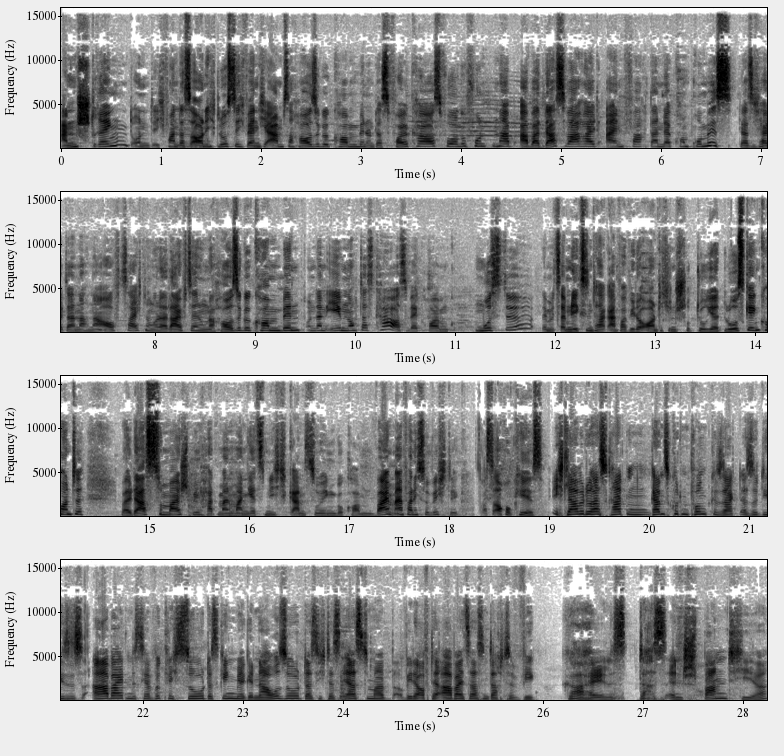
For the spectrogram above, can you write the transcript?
anstrengend und ich fand das auch nicht lustig, wenn ich abends nach Hause gekommen bin und das Vollchaos vorgefunden habe. Aber das war halt einfach dann der Kompromiss, dass ich halt dann nach einer Aufzeichnung oder Live-Sendung nach Hause gekommen bin und dann eben noch das Chaos wegräumen musste, damit es am nächsten Tag einfach wieder ordentlich und strukturiert losgehen konnte. Weil das zum Beispiel hat mein Mann jetzt nicht ganz so hinbekommen. War ihm einfach nicht so wichtig, was auch okay ist. Ich glaube, du hast gerade einen ganz guten Punkt gesagt. Also dieses Arbeiten ist ja wirklich so, das ging mir genauso, dass ich das erste Mal wieder auf der Arbeit saß und dachte, wie geil ist das entspannt hier.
